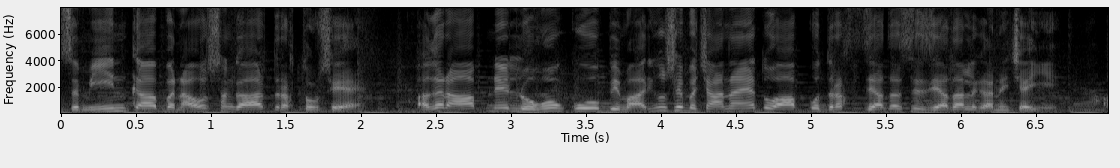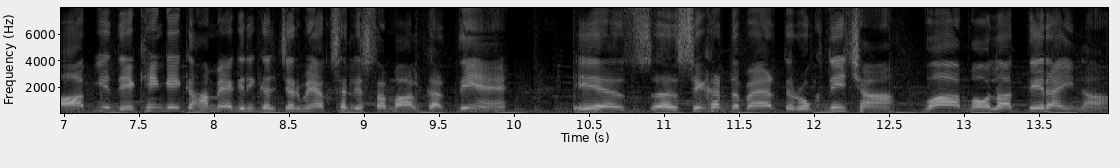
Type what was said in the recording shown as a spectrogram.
ज़मीन का बनाओ संगार दरख्तों से है। अगर आपने लोगों को बीमारियों से बचाना है तो आपको दरख्त ज़्यादा से ज़्यादा लगाने चाहिए। आप ये देखेंगे कि हम एग्रीकल्चर में अक्सर इस्तेमाल करते हैं। शिखर दोपहर ते रुख दी छाँ वाह मौला तेरा ही ना।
